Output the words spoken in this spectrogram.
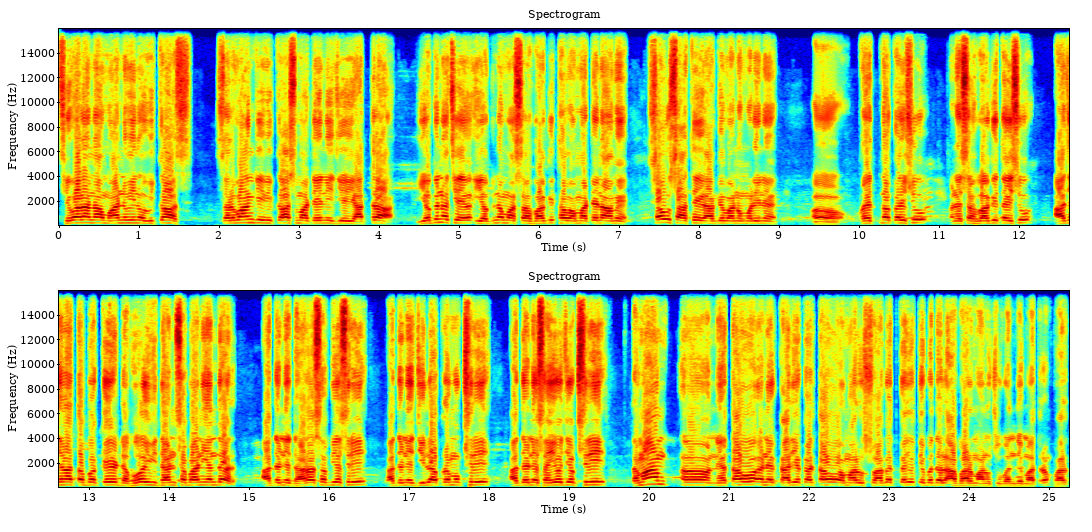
છેવાડાના માનવીનો વિકાસ, સર્વાંગી વિકાસ માટેની જે યાત્રા યજ્ઞ છે, યજ્ઞમાં સહભાગી થવા માટેના અમે સૌ સાથે આગેવાનો મળીને પ્રયત્ન કરીશું અને સહભાગી થઈશું. આજના તબક્કે ડભોઈ વિધાનસભાની અંદર આદરણીય ધારાસભ્ય શ્રી, આદરણીય જિલ્લા પ્રમુખશ્રી આદરણીય સંયોજક શ્રી તમામ નેતાઓ અને કાર્યકર્તાઓ અમારું સ્વાગત કર્યું. તે બદલ આભાર માનું છું. વંદે માત્ર ભારત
